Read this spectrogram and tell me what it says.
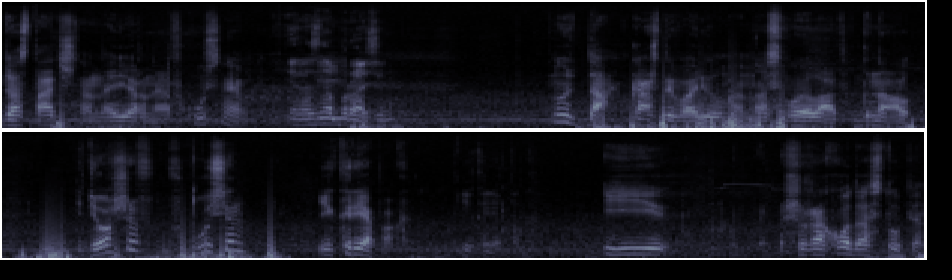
достаточно, наверное, вкусный. И разнообразен. Ну да, каждый варил на, на свой лад, гнал. Дешев, вкусен и крепок. И крепок. И широко доступен.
